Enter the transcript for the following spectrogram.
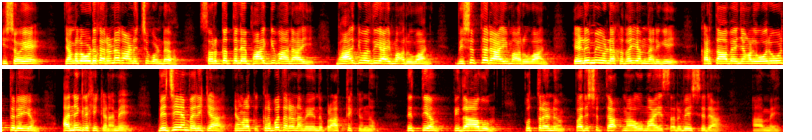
ഈശോയെ ഞങ്ങളോട് കരുണ കാണിച്ചുകൊണ്ട് സ്വർഗത്തിലെ ഭാഗ്യവാനായി ഭാഗ്യവതിയായി മാറുവാൻ വിശുദ്ധരായി മാറുവാൻ എളിമയുള്ള ഹൃദയം നൽകി കർത്താവെ ഞങ്ങൾ ഓരോരുത്തരെയും അനുഗ്രഹിക്കണമേ. വിജയം വരിക്കാൻ ഞങ്ങൾക്ക് കൃപ തരണമേ എന്ന് പ്രാർത്ഥിക്കുന്നു. നിത്യം പിതാവും പുത്രനും പരിശുദ്ധാത്മാവുമായ സർവേശ്വര. ആമേൻ.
